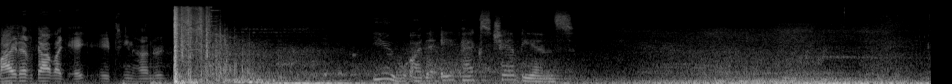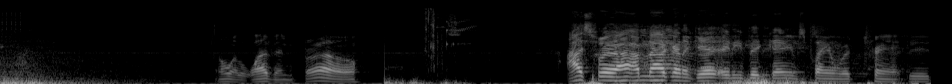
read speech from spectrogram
might have got like eight, 1800. You are the Apex Champions. Oh, 11, bro. I swear I'm not gonna get any big games playing with Trent, dude.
